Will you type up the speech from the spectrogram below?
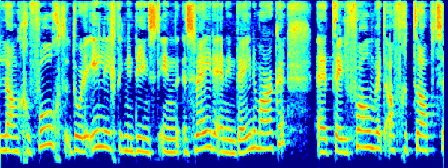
lang gevolgd... door de inlichtingendienst in Zweden en in Denemarken. Telefoon werd afgetapt.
